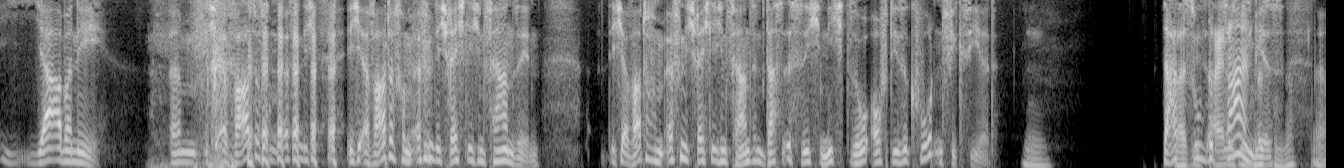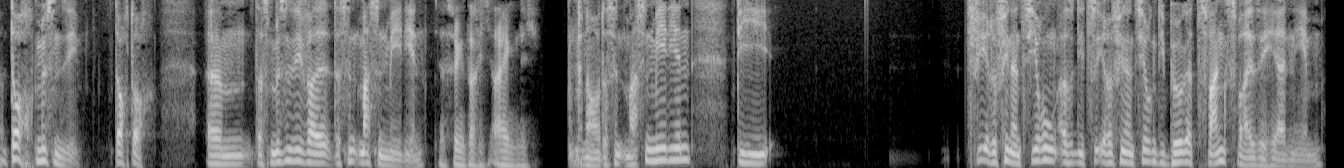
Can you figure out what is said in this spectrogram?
Ja, aber nee. Ähm, ich erwarte vom öffentlich, ich erwarte vom öffentlich-rechtlichen Fernsehen. Ich erwarte vom öffentlich-rechtlichen Fernsehen, dass es sich nicht so auf diese Quoten fixiert. Hm. Dazu bezahlen wir müssen, es. Ne? Ja. Doch, müssen sie. Doch, doch. Ähm, das müssen sie, weil das sind Massenmedien. Deswegen sage ich eigentlich. Genau, das sind Massenmedien, die für ihre Finanzierung, also die zu ihrer Finanzierung die Bürger zwangsweise hernehmen.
